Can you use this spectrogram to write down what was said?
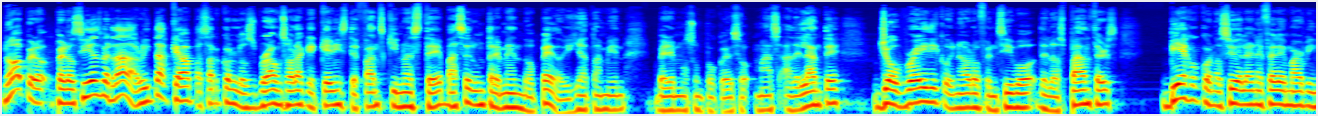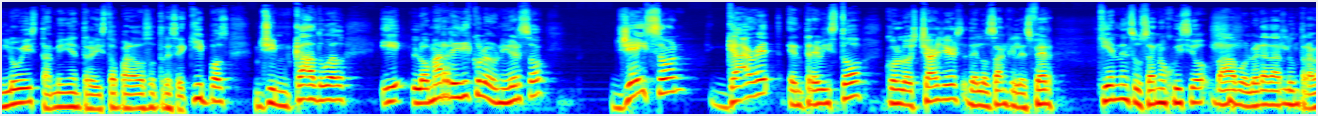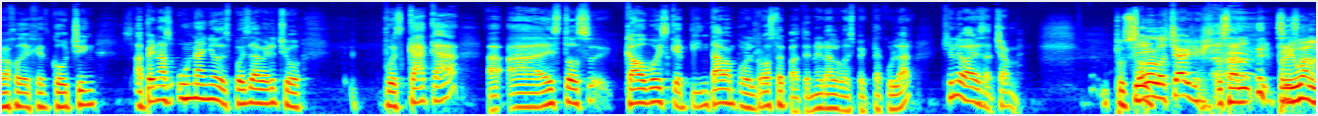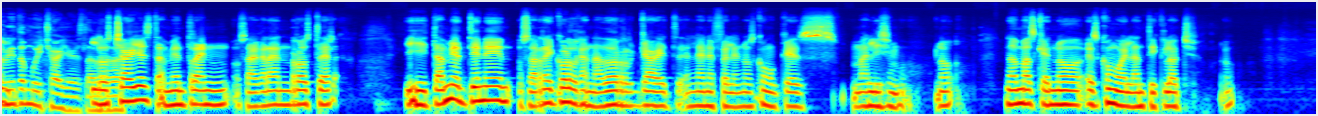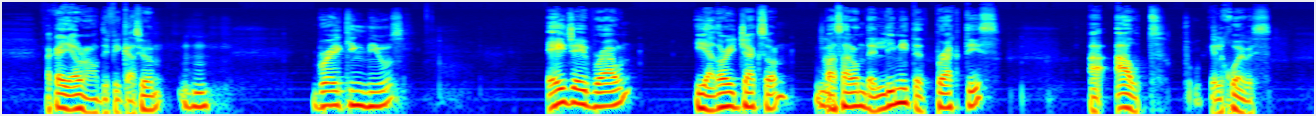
No, pero, pero sí es verdad. Ahorita, ¿qué va a pasar con los Browns ahora que Kevin Stefanski no esté? Va a ser un tremendo pedo. Y ya también veremos un poco de eso más adelante. Joe Brady, coordinador ofensivo de los Panthers. Viejo conocido de la NFL, Marvin Lewis, también entrevistó para dos o tres equipos. Jim Caldwell. Y lo más ridículo del universo, Jason Garrett entrevistó con los Chargers de Los Ángeles Fair. ¿Quién en su sano juicio va a volver a darle un trabajo de head coaching apenas un año después de haber hecho pues caca a, a estos Cowboys que pintaban por el roster para tener algo espectacular? ¿Quién le va a dar esa chamba? Pues sí. Solo los Chargers. O sea, pero igual, muy Chargers, la los verdad. Chargers también traen, o sea, gran roster. Y también tiene, o sea, récord ganador Garrett en la NFL. No es como que es malísimo, ¿no? Nada más que no, es como el anti-clutch, ¿no? Acá llega una notificación. Breaking news. AJ Brown y Adoree Jackson No. pasaron de limited practice a out el jueves.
